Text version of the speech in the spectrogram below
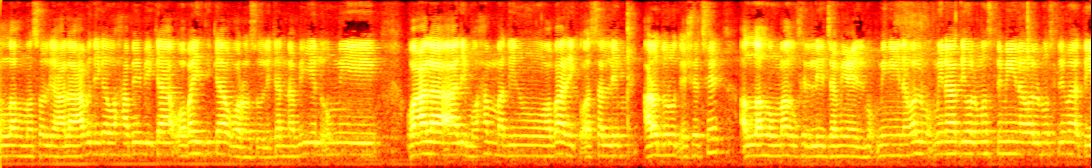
আল্লাহুম্মা সাল্লি আলা আবদিকা ওয়া হাবিবিকা ওয়া বাইতিকা ওয়া রাসূলিকা নাবিয়িল উম্মী। ওয়ালা আলী মোহাম্মদিন ওবারিক ওয়াসাল্লিম আরও দরুদ এসেছে। আল্লাহ মাগফিরলি জামিআল মুমিনিন ওয়াল মুমিনাতি ওয়াল মুসলিমিন ওয়াল মুসলিমাতি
